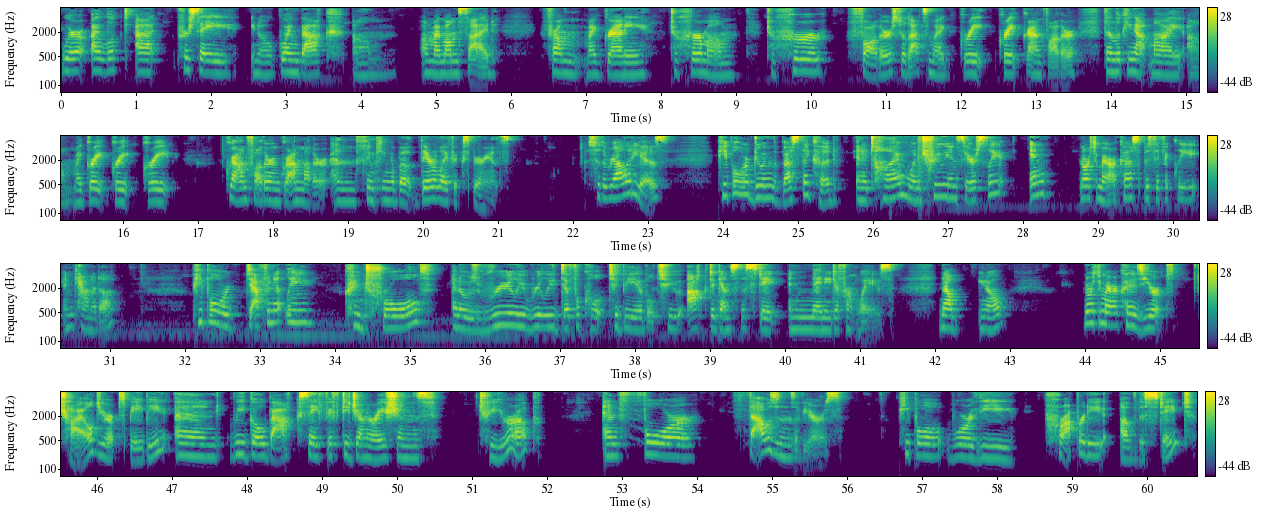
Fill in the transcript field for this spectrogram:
where I looked at, per se, you know, going back um, on my mom's side from my granny to her mom to her father. So that's my great great grandfather. Then looking at my um, my great great great grandfather and grandmother and thinking about their life experience. So the reality is people were doing the best they could in a time when truly and seriously, in North America, specifically in Canada, people were definitely controlled and it was really, really difficult to be able to act against the state in many different ways. Now, you know, North America is Europe's child, Europe's baby, and we go back, say, 50 generations to Europe and for thousands of years, people were the property of the state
